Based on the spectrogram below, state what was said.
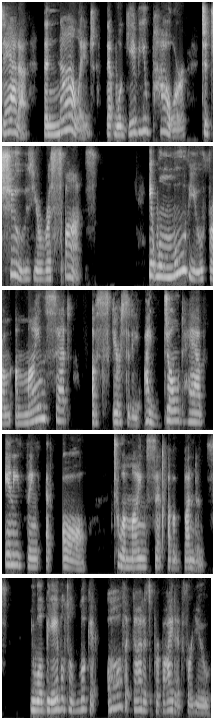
data, the knowledge that will give you power to choose your response. It will move you from a mindset of scarcity. I don't have anything at all to a mindset of abundance. You will be able to look at all that God has provided for you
